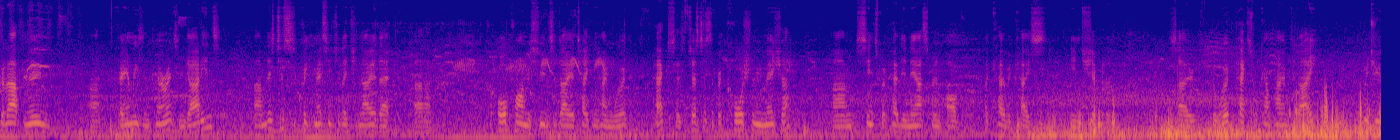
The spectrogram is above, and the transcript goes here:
good afternoon, uh, families and parents and guardians. Um, this just is a quick message to let you know that uh, all primary students today are taking home work packs as just as a precautionary measure um, since we've had the announcement of a COVID case in Shepparton. So the work packs will come home today. Could you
